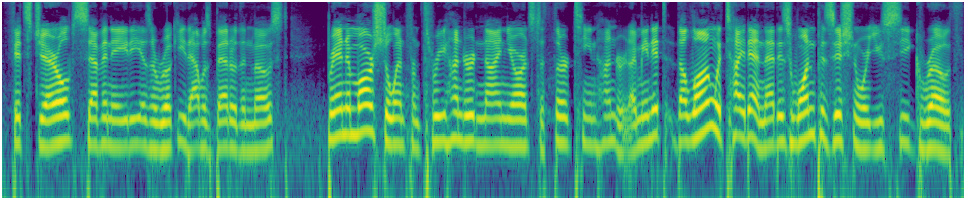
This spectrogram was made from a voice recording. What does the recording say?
Fitzgerald, 780 as a rookie. That was better than most. Brandon Marshall went from 309 yards to 1,300. I mean, it along with tight end, that is one position where you see growth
